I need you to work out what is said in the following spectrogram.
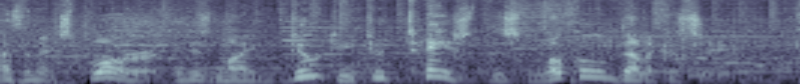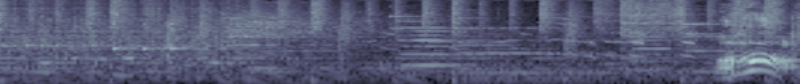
As an explorer, it is my duty to taste this local delicacy. Aha!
